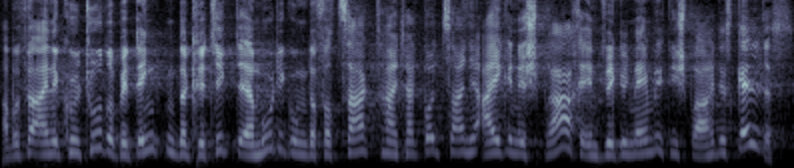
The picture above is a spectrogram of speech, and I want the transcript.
Aber für eine Kultur der Bedenken, der Kritik, der Ermutigung, der Verzagtheit hat Gott seine eigene Sprache entwickelt, nämlich die Sprache des Geldes.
